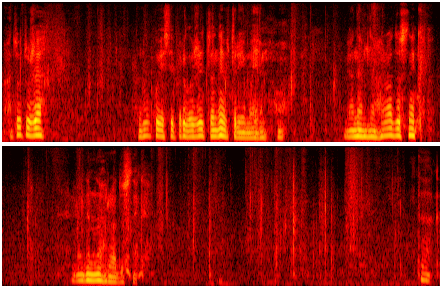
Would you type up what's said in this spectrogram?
А тут уже руку, якщо приложити, то не втримаємо. Глянемо на градусник. Глянемо на градусник. Так.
